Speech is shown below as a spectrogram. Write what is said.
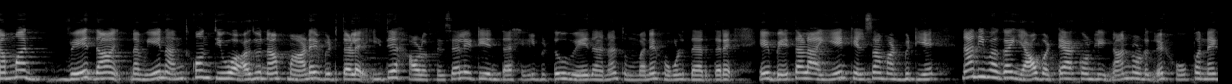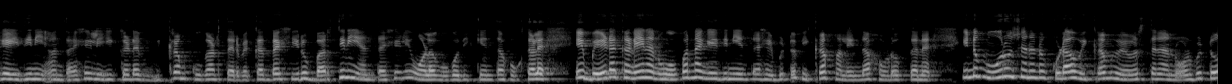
ನಮ್ಮ ವೇದ ನಾವೇನು ಅಂದ್ಕೊತೀವೋ ಅದನ್ನ ಮಾಡೇ ಬಿಡ್ತಾಳೆ. ಇದೇ ಅವಳ ಫೆಸಿಲಿಟಿ ಅಂತ ಹೇಳಿಬಿಟ್ಟು ವೇದನ ತುಂಬಾ ಹೊಗಳ್ತಾ ಇರ್ತಾರೆ. ಏ ಬೇತಾಳ, ಏನು ಕೆಲಸ ಮಾಡಿಬಿಟ್ಟಿಯೇ ಇವಾಗ ಯಾವ ಬಟ್ಟೆ ಹಾಕೊಂಡ್ಲಿ? ನಾನು ನೋಡಿದ್ರೆ ಓಪನ್ನಾಗೆ ಇದ್ದೀನಿ ಅಂತ ಹೇಳಿ ಈ ಕಡೆ ವಿಕ್ರಮ್ ಕೂಗಾಡ್ತಾ ಇರಬೇಕಾದ್ರೆ ಹೀರು ಬರ್ತೀನಿ ಅಂತ ಹೇಳಿ ಒಳಗೆ ಹೋಗೋದಿಕ್ಕೆ ಅಂತ ಹೋಗ್ತಾಳೆ. ಏ ಬೇಡ ಕಣೆ, ನಾನು ಓಪನ್ನಾಗೆ ಇದ್ದೀನಿ ಅಂತ ಹೇಳಿಬಿಟ್ಟು ವಿಕ್ರಮ್ ಅಲ್ಲಿಂದ ಹೊರಡೋಗ್ತಾನೆ ಇನ್ನು ಮೂರು ಜನರು ಕೂಡ ವಿಕ್ರಮ್ ವ್ಯವಸ್ಥೆನ ನೋಡಿಬಿಟ್ಟು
